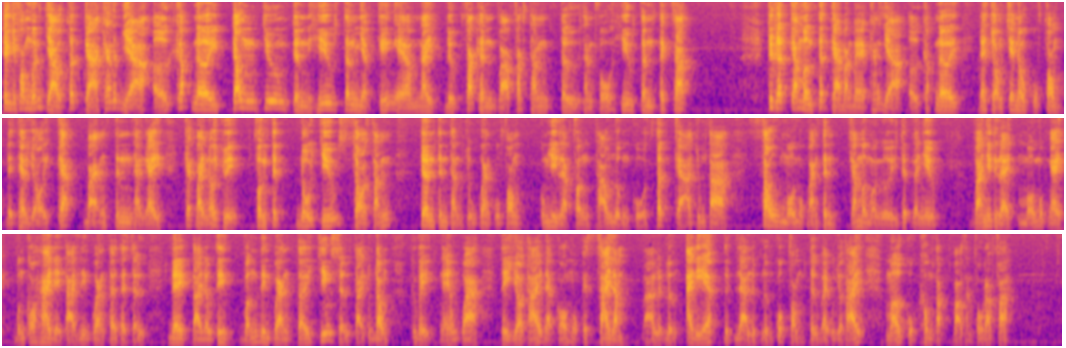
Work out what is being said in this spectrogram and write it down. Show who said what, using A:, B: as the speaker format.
A: Trần Nhật Phong mến chào tất cả khán thính giả ở khắp nơi trong chương trình Houston Nhật ký ngày hôm nay được phát hình và phát thanh từ thành phố Houston, Texas. Trước hết cảm ơn tất cả bạn bè khán giả ở khắp nơi đã chọn channel của Phong để theo dõi các bản tin hàng ngày, các bài nói chuyện, phân tích, đối chiếu, so sánh trên tinh thần chủ quan của Phong cũng như là phần thảo luận của tất cả chúng ta sau mỗi một bản tin. Cảm ơn mọi người rất là nhiều. Và như thường lệ, mỗi một ngày vẫn có hai đề tài liên quan tới thời sự. Đề tài đầu tiên vẫn liên quan tới chiến sự tại Trung Đông. Quý vị, ngày hôm qua thì Do Thái đã có một cái sai lầm à, lực lượng IDF, tức là lực lượng quốc phòng tự vệ của Do Thái, mở cuộc không tập vào thành phố Rafah.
